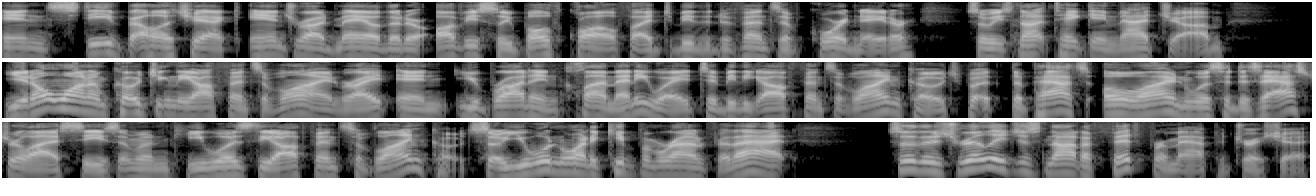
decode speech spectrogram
in Steve Belichick and Jerod Mayo that are obviously both qualified to be the defensive coordinator. So he's not taking that job you don't want him coaching the offensive line, right? And you brought in Klemm anyway to be the offensive line coach, but the Pats O line was a disaster last season when he was the offensive line coach. So you wouldn't want to keep him around for that. So there's really just not a fit for Matt Patricia.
